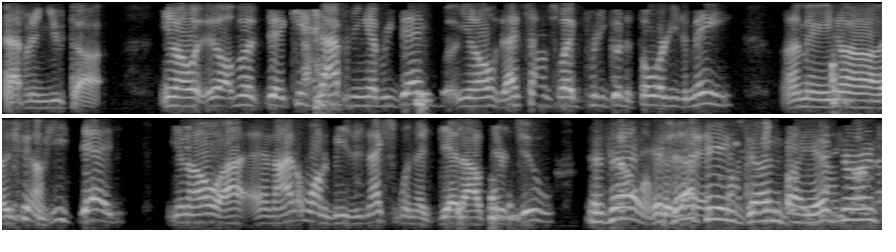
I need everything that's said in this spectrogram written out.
Happened in Utah. You know, but it keeps happening every day. You know, that sounds like pretty good authority to me. I mean, uh, you know, he's dead. You know, I, and I don't want to be the next one that's dead out there too. Is that No, is that I- being it's done by ignorance?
